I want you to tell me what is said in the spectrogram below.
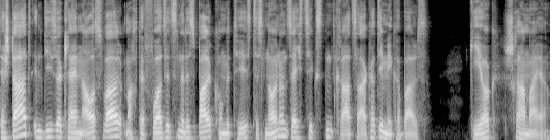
Der Start in dieser kleinen Auswahl macht der Vorsitzende des Ballkomitees des 69. Grazer Akademikerballs, Georg Schrameyer,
